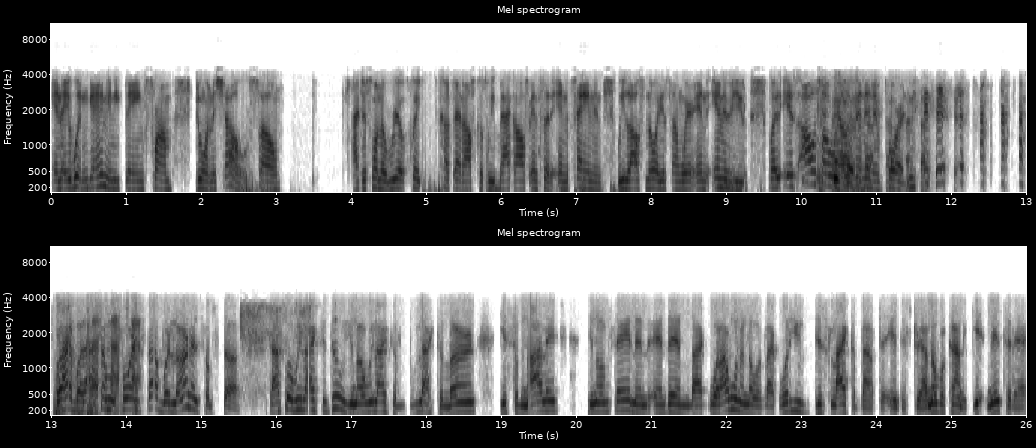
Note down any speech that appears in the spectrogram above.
and they wouldn't gain anything from doing the shows. So. I just want to real quick cut that off because we back off into the entertaining. We lost Noya somewhere in the interview, but it's also relevant and important. Right, but that's some important stuff. We're learning some stuff. That's what we like to do. You know, we like to we like to learn, get some knowledge. You know what I'm saying? And and then like what I want to know is like what do you dislike about the industry? I know we're kind of getting into that,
